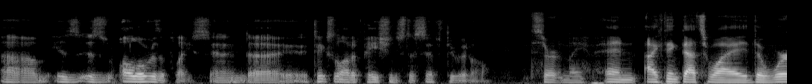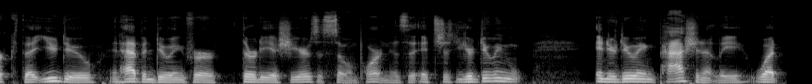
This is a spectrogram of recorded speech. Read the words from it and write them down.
um, is is all over the place, and uh, it takes a lot of patience to sift through it all. Certainly. And i think that's why the work that you do and have been doing for 30ish years is so important is it's just you're doing and you're doing passionately what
